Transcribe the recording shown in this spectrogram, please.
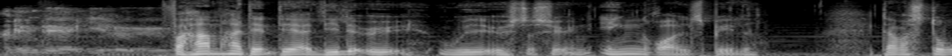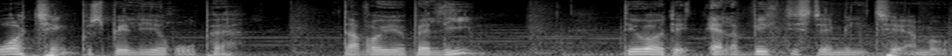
har den der lille ø... For ham har den der lille ø ude i Østersøen ingen rolle spillet. Der var store ting på spil i Europa. Der var jo Berlin. Det var jo det allervigtigste militære mål.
